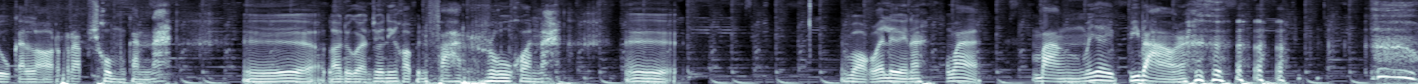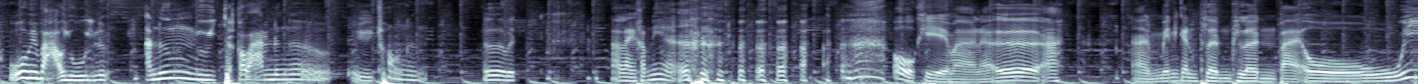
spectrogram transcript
ดูกันรอรับชมกันนะ เออรอดูก่อนช่วงนี้ขอเป็นฟาโรก่อนนะเออบอกไว้เลยนะ ว่าบังไม่ใช่พี่บ่าวนะโอ้พี่บ่าวอยู่อันนึงอยู่จักรวาลนึงอยู่ช่องนึงเอออะไรครับเนี่ย โอเคมานะ เออ อะ อ่านเม้นกันเพลินเพลินไปโอ้ย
